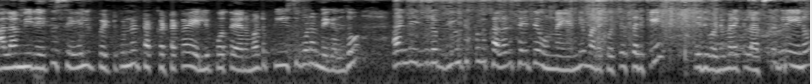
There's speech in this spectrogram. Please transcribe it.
అలా మీరైతే సేల్ పెట్టుకున్న టక్క టక్క వెళ్ళిపోతాయి అనమాట పీస్ కూడా మిగలదు. అండ్ ఇందులో బ్యూటిఫుల్ కలర్స్ అయితే ఉన్నాయండి. మనకు వచ్చేసరికి ఇదిగోండి మనకి లక్స్ గ్రీన్.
